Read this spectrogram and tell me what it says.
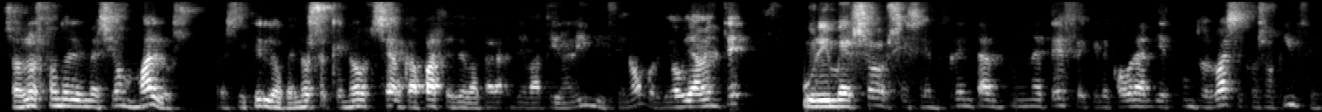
son los fondos de inversión malos, es decir, lo que no, que no sean capaces de batir, al índice, ¿no? Porque obviamente un inversor, si se enfrenta a un ETF que le cobran 10 puntos básicos o 15,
